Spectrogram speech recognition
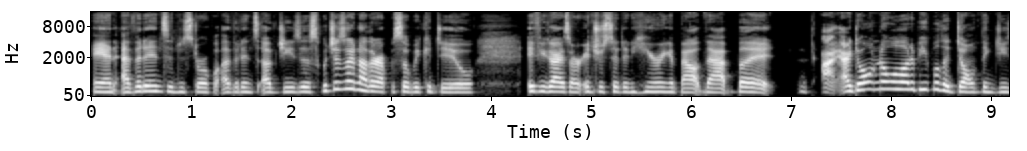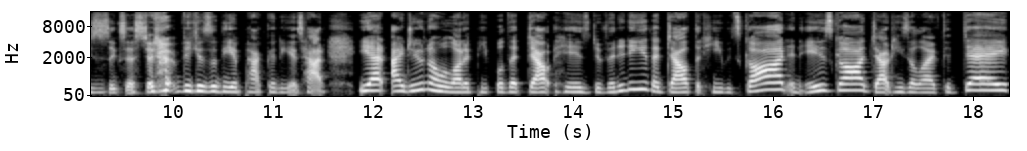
and evidence and historical evidence of Jesus, which is another episode we could do if you guys are interested in hearing about that. But I, I don't know a lot of people that don't think Jesus existed because of the impact that he has had. Yet I do know a lot of people that doubt his divinity, that doubt that he was God and is God, doubt he's alive today.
